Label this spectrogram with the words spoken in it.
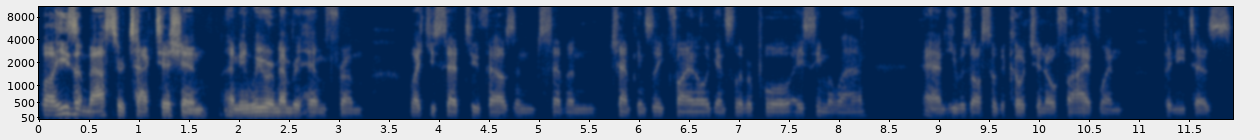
Well, he's a master tactician. I mean, we remember him from like you said, 2007 Champions League final against Liverpool, AC Milan. And he was also the coach in 05 when Benitez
